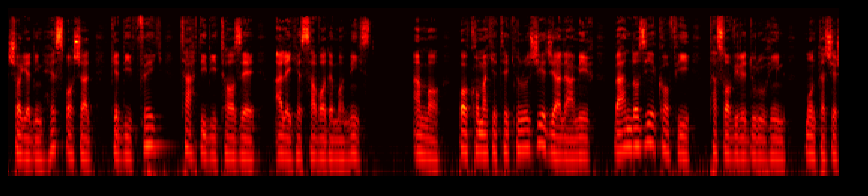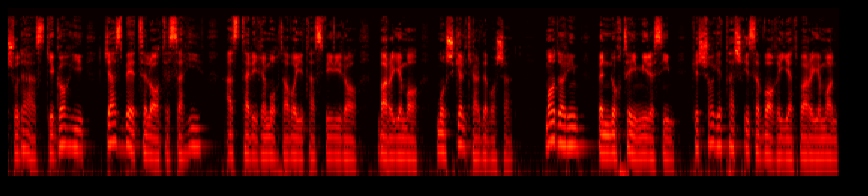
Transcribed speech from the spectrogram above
شاید این حس باشد که دیفیک تهدیدی تازه علیه سواد ما نیست. اما با کمک تکنولوژی جعل عمیق به اندازه کافی تصاویر دروغین منتشر شده است که گاهی جذب اطلاعات صحیح از طریق محتوای تصویری را برای ما مشکل کرده باشد. ما داریم به نقطه می رسیم که شاید تشخیص واقعیت برایمان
